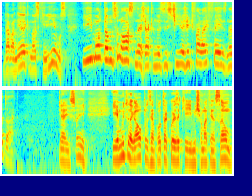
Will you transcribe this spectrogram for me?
da maneira que nós queríamos e montamos o nosso, né? Já que não existia, a gente foi lá e fez, né, Eduardo? É isso aí. E é muito legal, por exemplo, outra coisa que me chama a atenção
